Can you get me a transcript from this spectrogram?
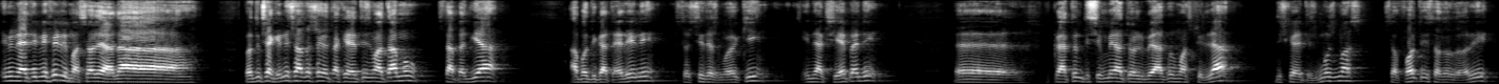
είναι έτοιμοι φίλοι μας, ωραία. Να... Πρωτού ξεκινήσω να δώσω τα χαιρετίσματά μου στα παιδιά από την Κατερίνη, στο σύνδεσμο εκεί. Είναι αξιέπαινοι. Ε, κρατούν τη σημαία του Ολυμπιακού μας ψηλά, τις χαιρετισμούς μας, στο Φώτη, στο Δοδωρή,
